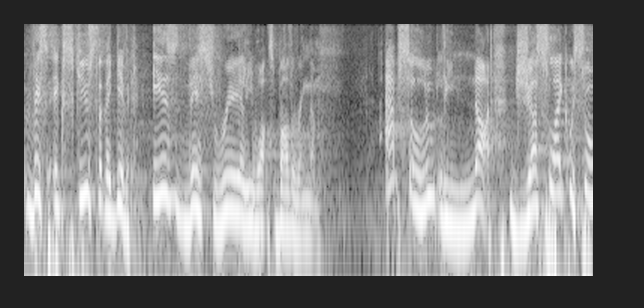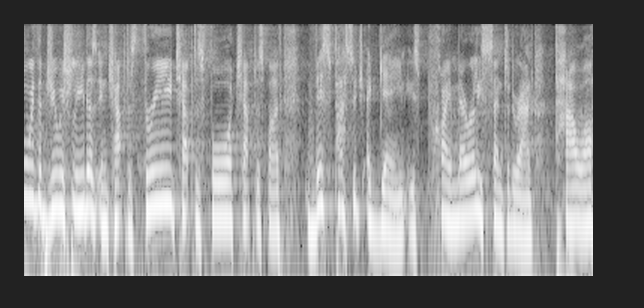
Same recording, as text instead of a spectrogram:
this excuse that they give, is this really what's bothering them? Absolutely not. Just like we saw with the Jewish leaders in chapters 3, chapters 4, chapters 5, this passage again is primarily centered around power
